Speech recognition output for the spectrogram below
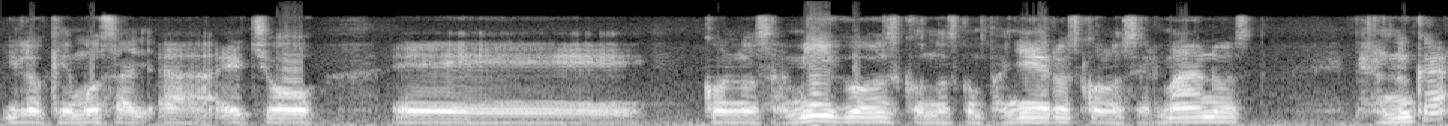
y lo que hemos hecho eh, con los amigos, con los compañeros, con los hermanos, pero nunca,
